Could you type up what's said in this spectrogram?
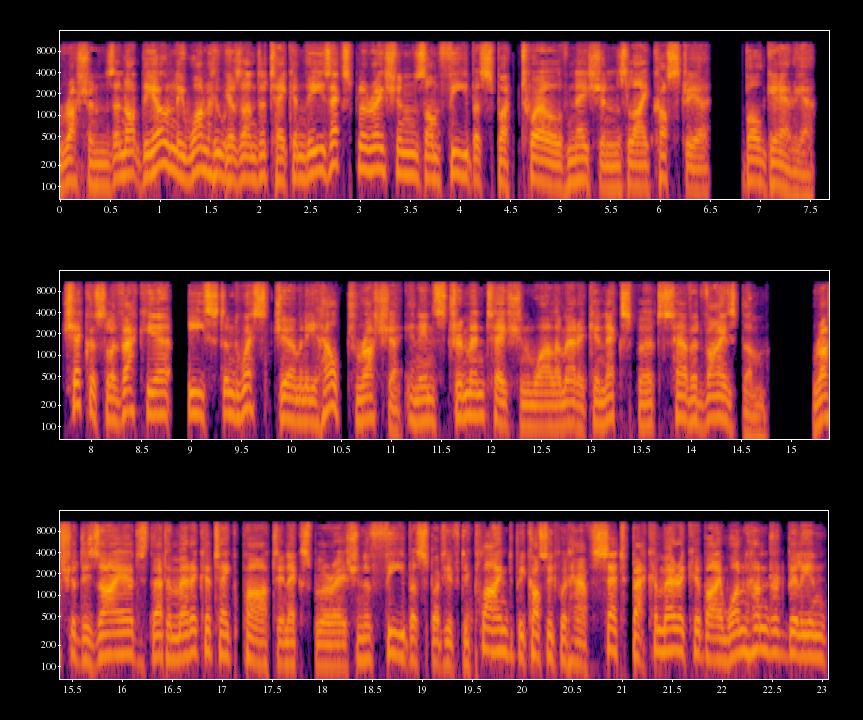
Russians are not the only one who has undertaken these explorations on Phobos but 12 nations like Austria, Bulgaria, Czechoslovakia, East and West Germany helped Russia in instrumentation while American experts have advised them. Russia desired that America take part in exploration of Phobos but if declined because it would have set back America by $100 billion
